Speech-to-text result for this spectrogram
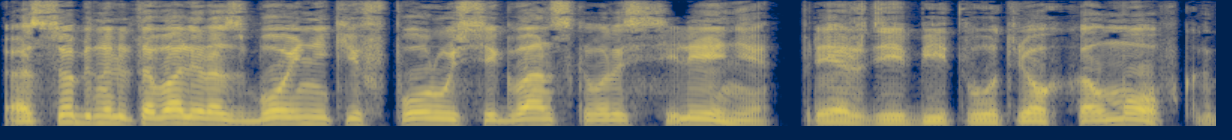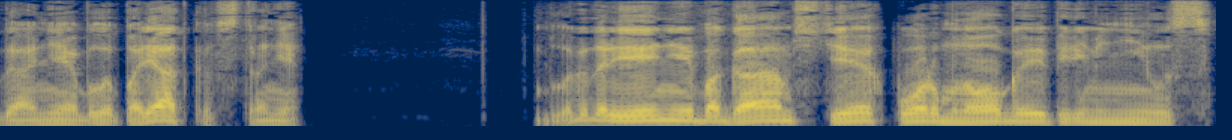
Особенно лютовали разбойники в пору сигванского расселения, прежде битвы у трех холмов, когда не было порядка в стране. Благодарение богам с тех пор многое переменилось.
